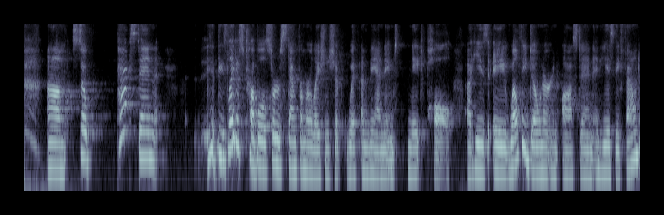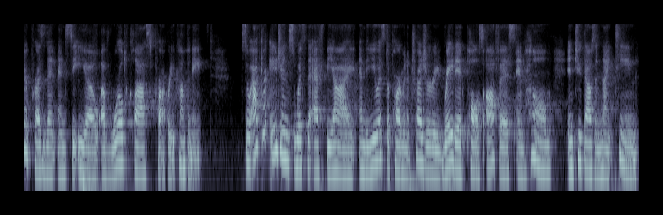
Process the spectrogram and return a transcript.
um, so Paxton, these latest troubles sort of stem from a relationship with a man named Nate Paul. Uh, he's a wealthy donor in Austin, and he is the founder, president, and CEO of World Class Property Company. So, after agents with the FBI and the US Department of Treasury raided Paul's office and home in 2019,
